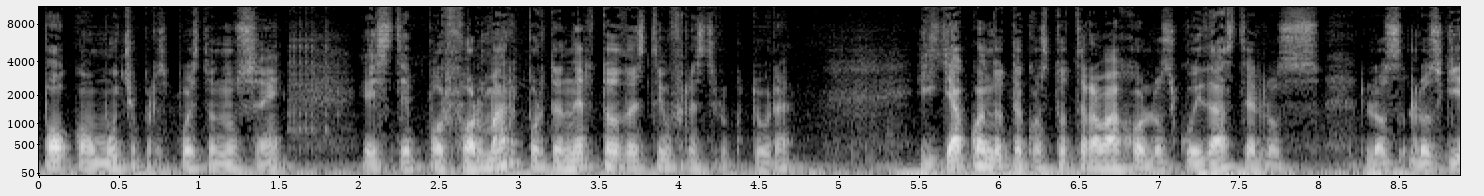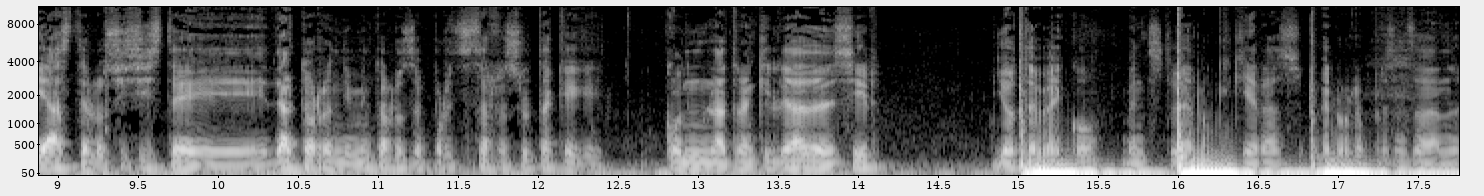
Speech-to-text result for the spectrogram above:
poco o mucho presupuesto, no sé, este, por formar, por tener toda esta infraestructura. Y ya cuando te costó trabajo, los cuidaste, los, los, los guiaste, los hiciste eh, de alto rendimiento a los deportistas, resulta que con la tranquilidad de decir, yo te beco, ven a estudiar lo que quieras, pero representa... a-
